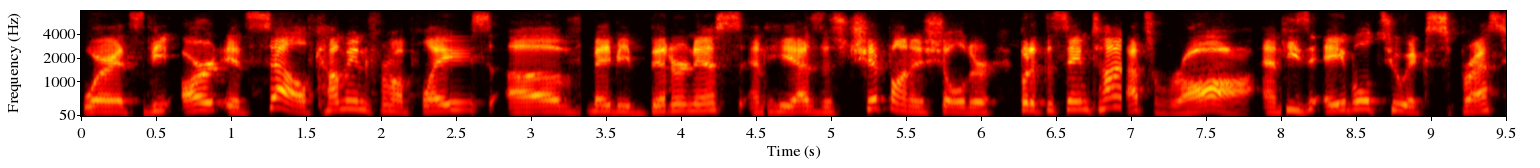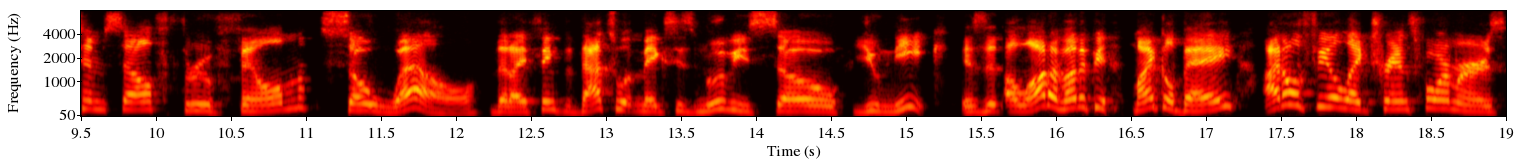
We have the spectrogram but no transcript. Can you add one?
where it's the art itself coming from a place of maybe bitterness and he has this chip on his shoulder, but at the same time, that's raw. And he's able to express himself through film so well that I think that that's what makes his movies so unique. Is that a lot of other people, Michael Bay, I don't feel like Transformers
